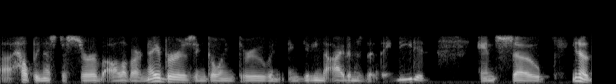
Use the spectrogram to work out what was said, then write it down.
uh, helping us to serve all of our neighbors and going through and, and getting the items that they needed. And so, you know,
